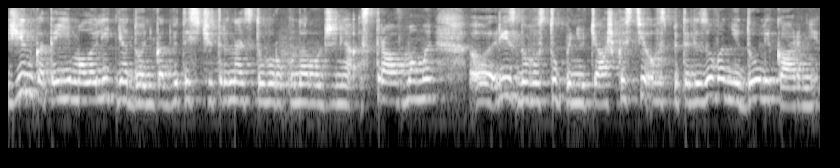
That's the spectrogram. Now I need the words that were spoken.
жінка та її малолітня донька 2013 року народження з травмами е, різного ступеню тяжкості госпіталізовані до лікарні.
